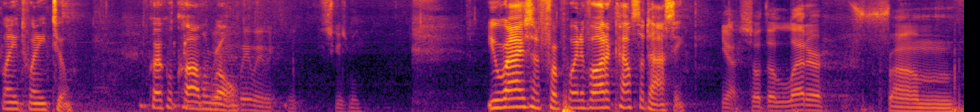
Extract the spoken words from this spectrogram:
2022. Clerk will call the roll. Wait, wait, wait, wait, excuse me. You rise for a point of order, Council Darcy. Yeah, so the letter from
